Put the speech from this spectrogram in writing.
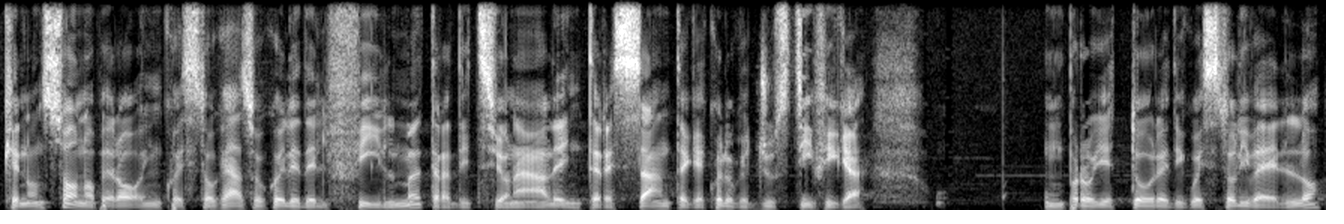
che non sono però in questo caso quelle del film tradizionale, interessante, che è quello che giustifica un proiettore di questo livello,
